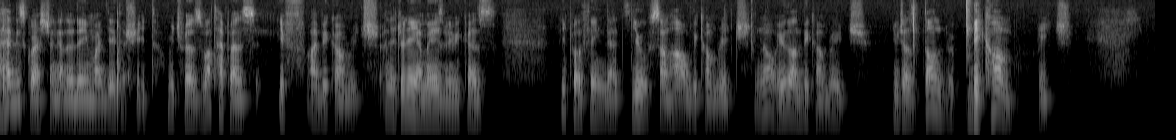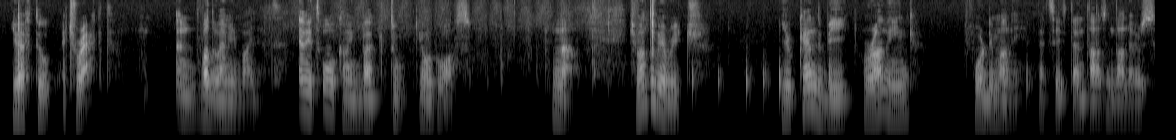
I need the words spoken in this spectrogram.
I had this question the other day in my datasheet, which was what happens if I become rich? And it really amazed me because people think that you somehow become rich. No, you don't become rich. You just don't become rich. You have to attract. And what do I mean by that? And it's all coming back to your goals. Now, if you want to be rich, you can't be running for the money. Let's say $10,000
